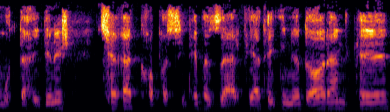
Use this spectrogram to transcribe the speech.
متحدینش چقدر کاپاسیته و ظرفیت اینا دارند که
